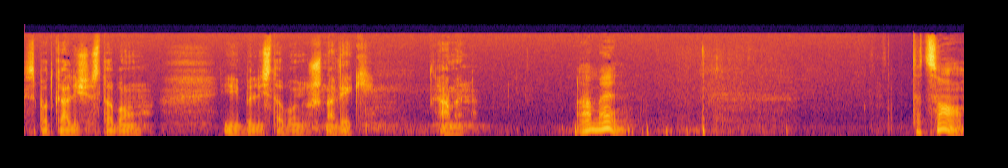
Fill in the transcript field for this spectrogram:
spotkali się z Tobą i byli z Tobą już na wieki. Amen. Amen. To co?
